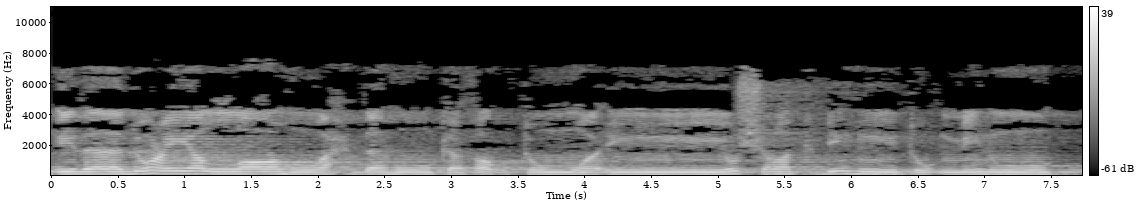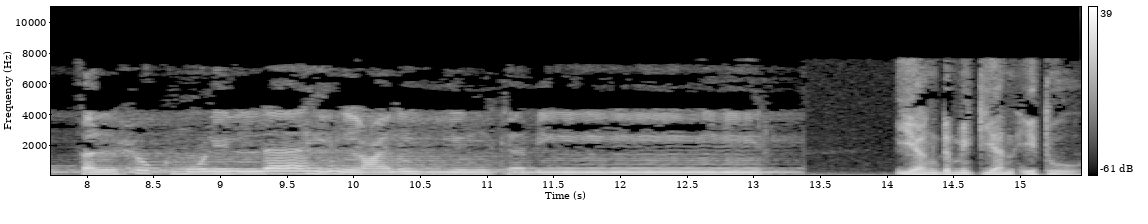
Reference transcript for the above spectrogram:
إذا دعي الله وحده كفرتم وإن يشرك به تؤمنوا فالحكم لله العلي الكبير Yang demikian itu,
